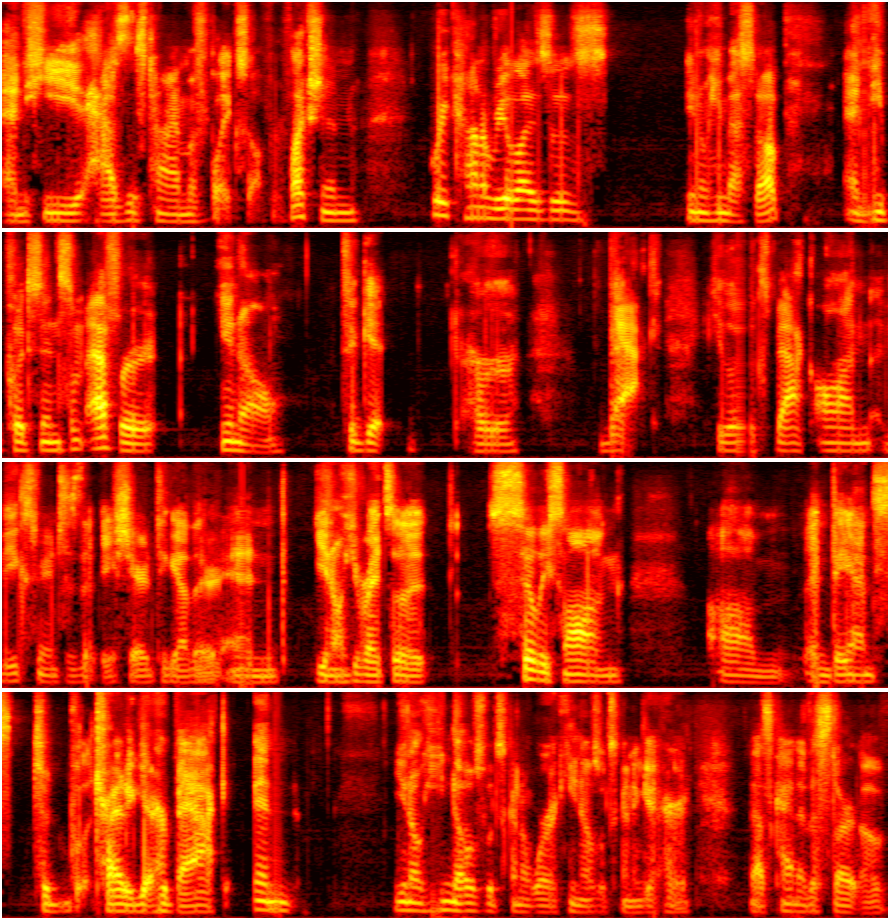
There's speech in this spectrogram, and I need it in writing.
and he has this time of like self reflection where he kind of realizes, you know, he messed up and he puts in some effort, you know, to get her back. He looks back on the experiences that they shared together, and you know he writes a silly song um, and dance to try to get her back. And you know he knows what's going to work. He knows what's going to get her. That's kind of the start of.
